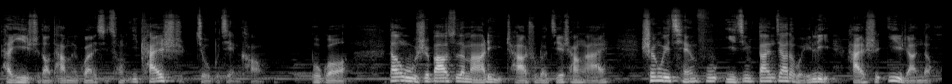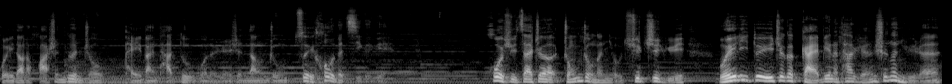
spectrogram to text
他意识到他们的关系从一开始就不健康。不过，当五十八岁的玛丽查出了结肠癌，身为前夫已经搬家的维利还是毅然地回到了华盛顿州，陪伴她度过了人生当中最后的几个月。或许在这种种的扭曲之余，维利对于这个改变了他人生的女人，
